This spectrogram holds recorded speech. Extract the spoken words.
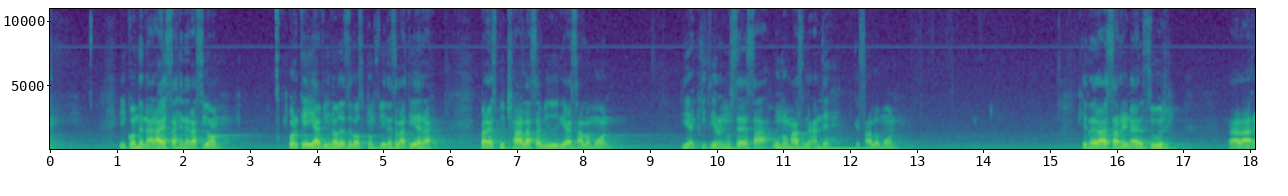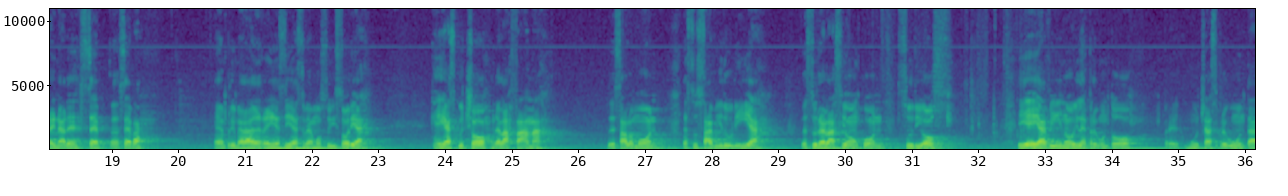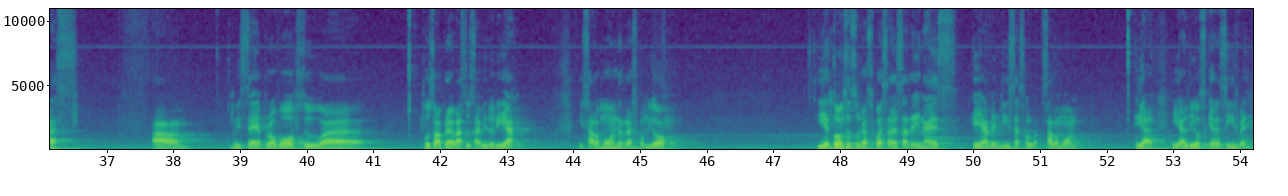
y condenará a esa generación, porque ella vino desde los confines de la tierra para escuchar la sabiduría de Salomón. Y aquí tienen ustedes a uno más grande que Salomón. ¿Quién era esa reina del sur? la reina de eh, Seba. En Primera de Reyes 10 vemos su historia, que ella escuchó de la fama de Salomón, de su sabiduría, de su relación con su Dios. Y ella vino y le preguntó muchas preguntas. dice, probó su, ah, puso a prueba su sabiduría. Y Salomón respondió. Y entonces su respuesta de esa reina es que ella bendice a Salomón y, y al Dios que le sirve.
